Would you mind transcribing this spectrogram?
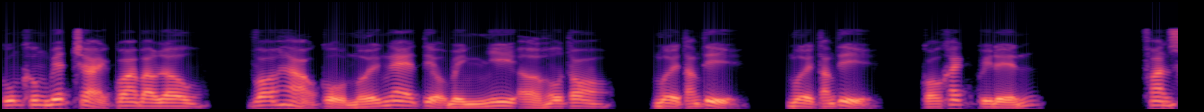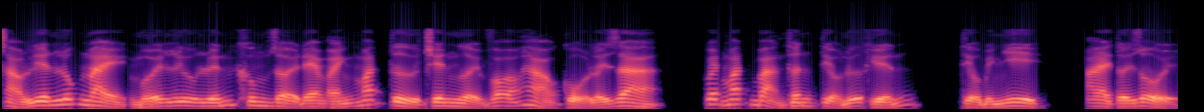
Cũng không biết trải qua bao lâu, võ hảo cổ mới nghe tiểu bình nhi ở hô to, mười tám tỷ, mười tám tỷ có khách quý đến. Phan xảo liên lúc này mới lưu luyến không rời đem ánh mắt từ trên người võ hảo cổ lấy ra, quét mắt bản thân tiểu nữ khiến, tiểu bình nhi, ai tới rồi?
